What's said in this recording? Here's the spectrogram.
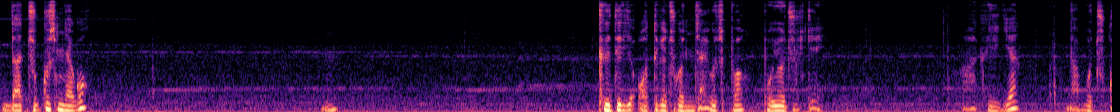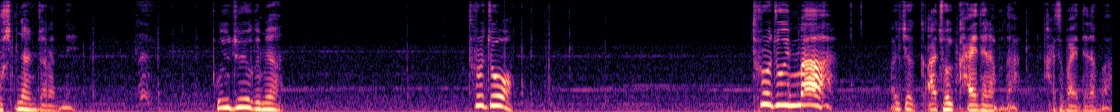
나 죽고 싶냐고? 응? 그들이 어떻게 죽었는지 알고 싶어? 보여줄게. 아 그 얘기야? 나보고 죽고 싶냐는 줄 알았네. 보여줘요 그러면. 틀어줘 틀어줘 임마. 아, 저, 아 저기 가야 되나 보다. 가서 봐야 되나 봐.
